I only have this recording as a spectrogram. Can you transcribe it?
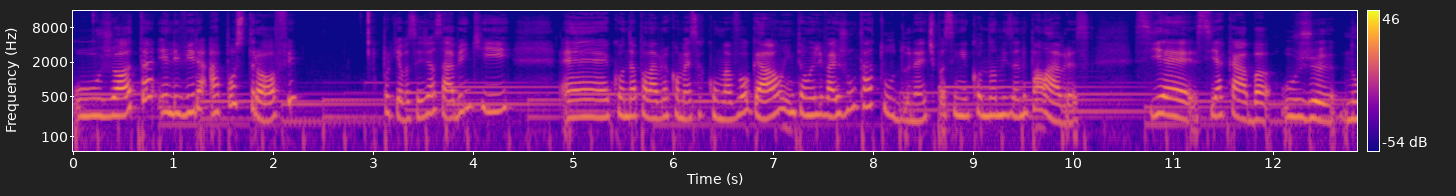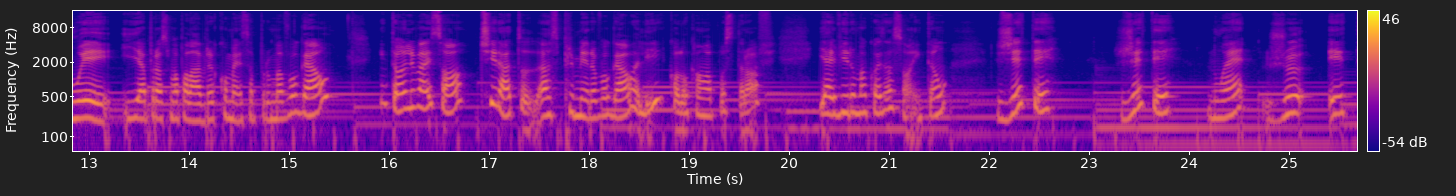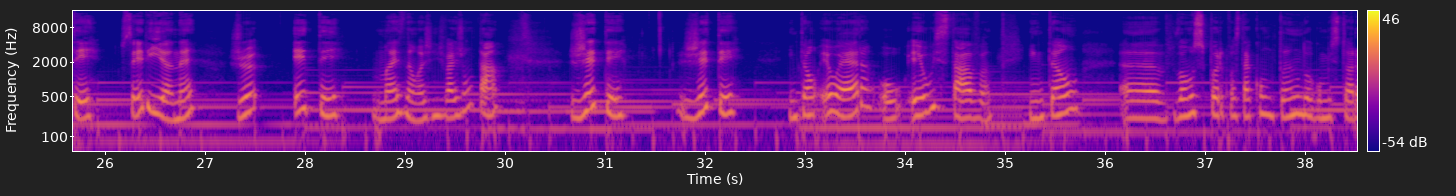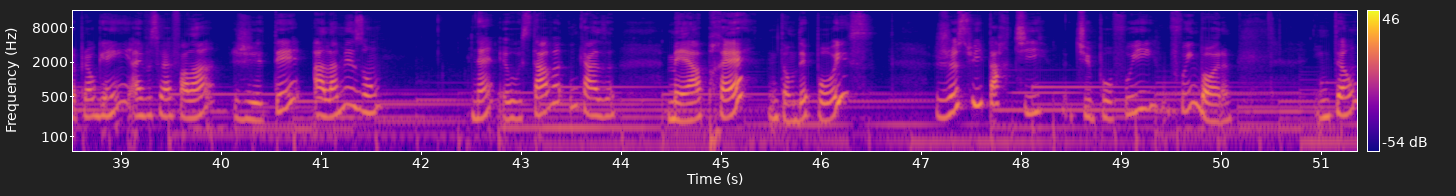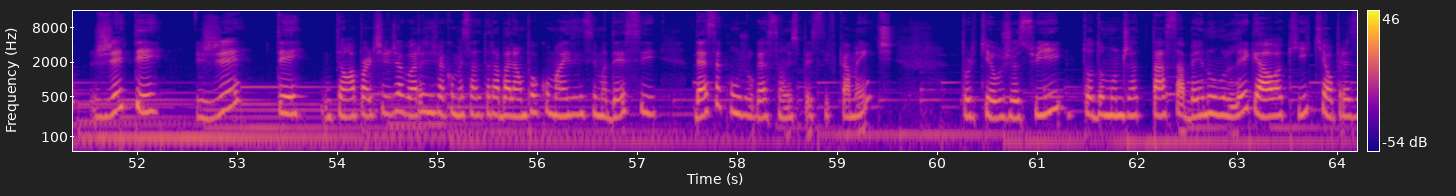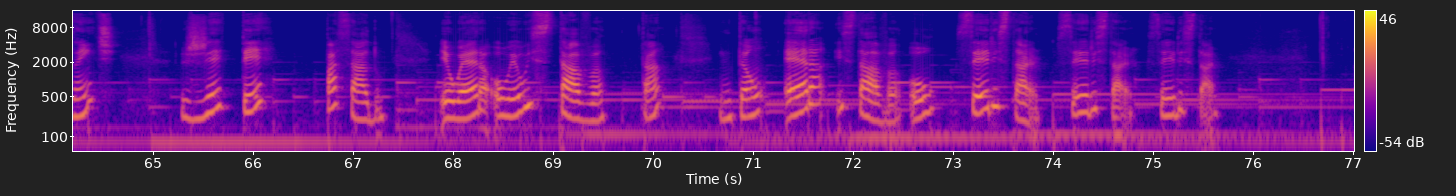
O J ele vira apóstrofe, porque vocês já sabem que é quando a palavra começa com uma vogal, então ele vai juntar tudo, né? Tipo assim, economizando palavras. Se é, se acaba o je no e e a próxima palavra começa por uma vogal, então ele vai só tirar a primeira vogal ali, colocar um apóstrofe e aí vira uma coisa só. Então, GT, GT, não é je et seria, né? Je et mas não, a gente vai juntar GT, GT. Então, eu era ou eu estava. Então, uh, vamos supor que você está contando alguma história para alguém, aí você vai falar j'étais à la maison, né? Eu estava em casa. Mais après, então depois, je suis parti, tipo, fui, fui embora. Então, GT, GT. Então, a partir de agora, a gente vai começar a trabalhar um pouco mais em cima desse, dessa conjugação especificamente porque o je suis, todo mundo já tá sabendo legal aqui, que é o presente. GT passado. Eu era ou eu estava, tá? Então, era, estava, ou ser, estar, ser, estar, ser, estar.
